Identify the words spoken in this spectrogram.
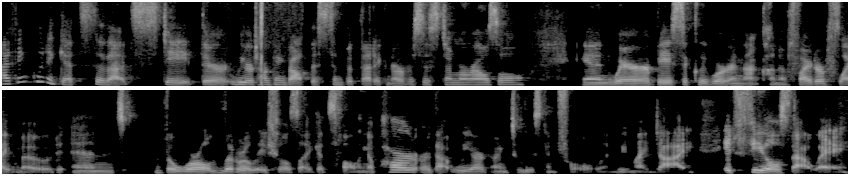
I think when it gets to that state, there we were talking about the sympathetic nervous system arousal, and where basically we're in that kind of fight or flight mode, and the world literally feels like it's falling apart or that we are going to lose control and we might die. It feels that way,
